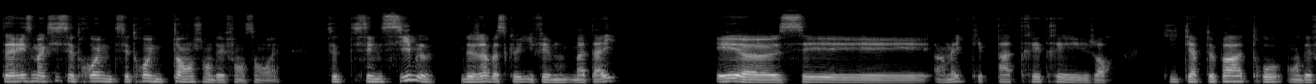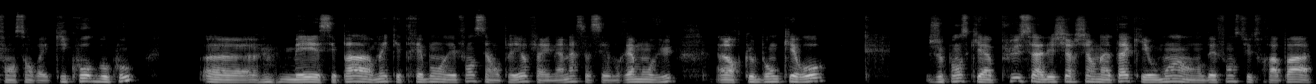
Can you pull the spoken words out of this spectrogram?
Thérèse Maxi, c'est trop, une... trop une tanche en défense, en vrai. C'est une cible, déjà, parce qu'il fait ma taille. Et c'est un mec qui est pas très, très, genre, qui capte pas trop en défense, en vrai. Qui court beaucoup, mais c'est pas un mec qui est très bon en défense et en playoff l'année dernière, ça s'est vraiment vu. Alors que Banquero, je pense qu'il y a plus à aller chercher en attaque et au moins en défense, tu te feras pas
